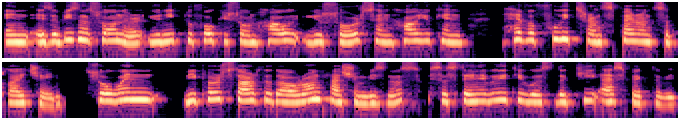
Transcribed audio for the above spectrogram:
And as a business owner, you need to focus on how you source and how you can have a fully transparent supply chain. So when we first started our own fashion business, sustainability was the key aspect of it.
